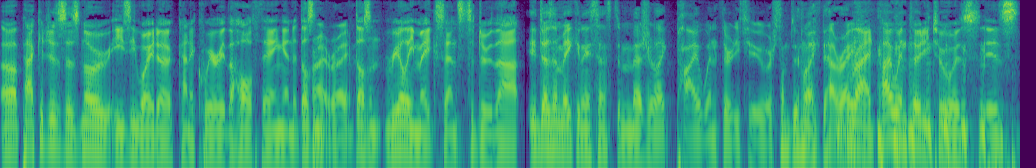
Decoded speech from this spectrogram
uh, packages. There's no easy way to kind of query the whole thing, and it doesn't Right, right. doesn't really make sense to do that. It doesn't make any sense to measure like PyWin thirty two or something like that, right? Right, PyWin32 is is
